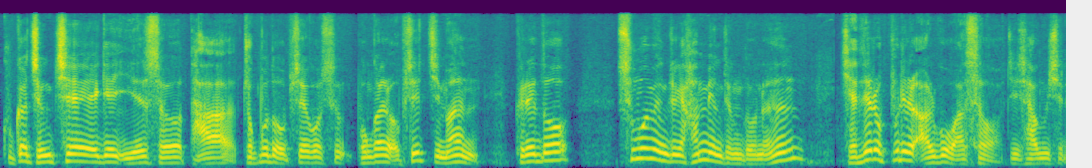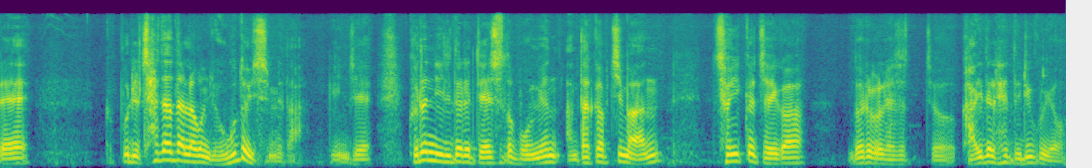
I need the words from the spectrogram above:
국가 정책에 의해서 다 족보도 없애고 수- 본관을 없앴지만 그래도 20명 중에 한 명 정도는 제대로 뿌리를 알고 와서 저희 사무실에 그 뿌리를 찾아달라고 요구도 있습니다. 그 이제 그런 일들에 대해서도 보면 안타깝지만 성의껏 저희가 노력을 해서 저 가이드를 해드리고요.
